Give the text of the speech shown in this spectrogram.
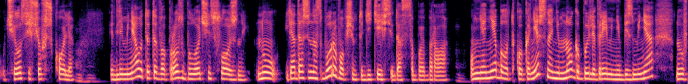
училась еще в школе. Uh-huh. И для меня вот этот вопрос был очень сложный. Ну, я даже на сборы, в общем-то, детей всегда с собой брала. У меня не было такой, конечно, немного были времени без меня, но в,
